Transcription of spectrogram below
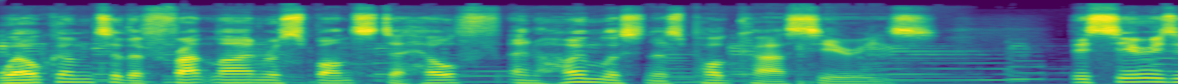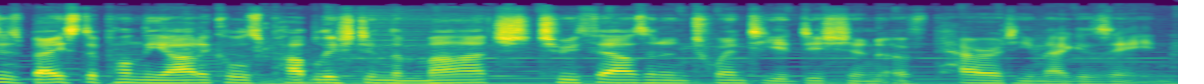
Welcome to the Frontline Response to Health and Homelessness podcast series. This series is based upon the articles published in the March 2020 edition of Parity magazine.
